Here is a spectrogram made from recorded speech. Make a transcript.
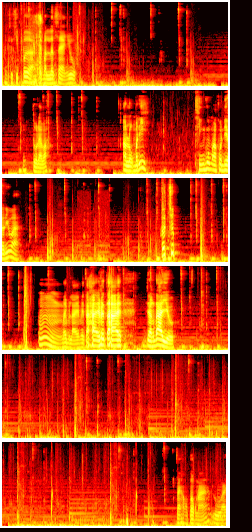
มันคือคิปเปอร์อะแต่มันเรือนแสงอยู่ ตัวอะไรวะเอาลงมาดิ ทิ้งกูมาคนเดียวนี่หว่าเฮ้ยชึบอืม ไม่เป็นไร ไม่ตาย ไม่ตาย ยังได้อยู่ ของตกนะรู้ไว้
